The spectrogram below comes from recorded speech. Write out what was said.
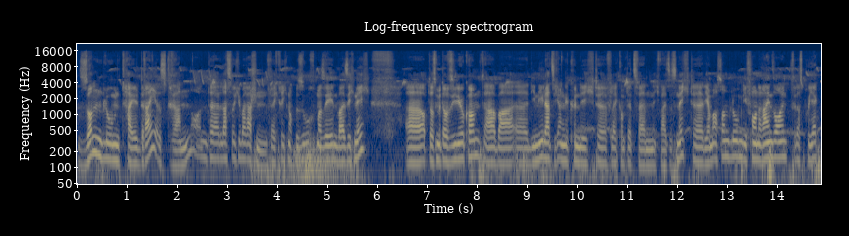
Sonnenblumen Teil 3 ist dran und äh, lasst euch überraschen. Vielleicht kriege ich noch Besuch, mal sehen, weiß ich nicht, äh, ob das mit aufs Video kommt. Aber äh, die Nele hat sich angekündigt, äh, vielleicht kommt der Sven, ich weiß es nicht. Äh, die haben auch Sonnenblumen, die vorne rein sollen für das Projekt.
